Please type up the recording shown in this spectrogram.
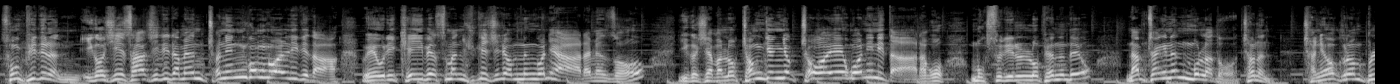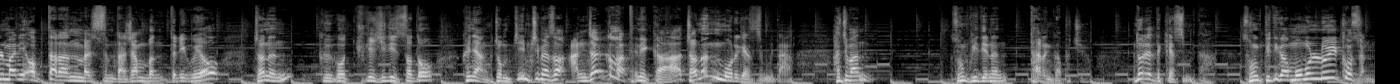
송 PD는 이것이 사실이라면 전인공로할 일이다. 왜 우리 KBS만 휴게실이 없는 거냐? 라면서 이것이야말로 경쟁력 저하의 원인이다. 라고 목소리를 높였는데요. 남창희는 몰라도 저는 전혀 그런 불만이 없다라는 말씀 다시 한번 드리고요. 저는 그곳 휴게실이 있어도 그냥 좀 찜찜해서 안 잘 것 같으니까 저는 모르겠습니다. 하지만 송 PD는 다른가 보죠. 노래 듣겠습니다. 송 PD가 몸을 누일 곳은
